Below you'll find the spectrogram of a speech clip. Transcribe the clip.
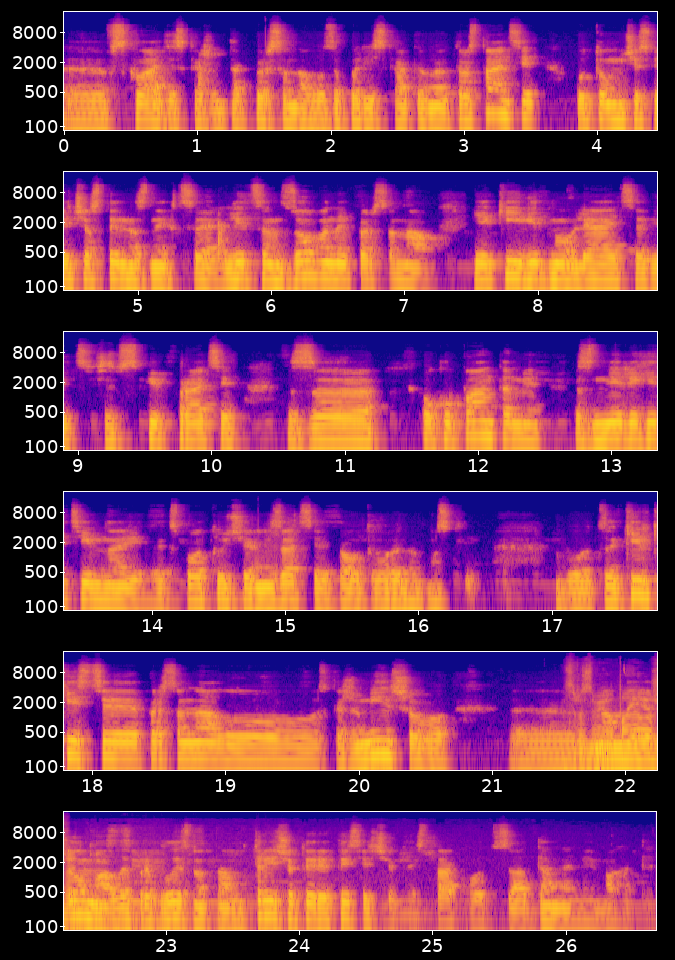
е, в складі, скажімо так, персоналу Запорізької атомної електростанції, у тому числі частина з них це ліцензований персонал, який відмовляється від співпраці з окупантами з нелегітимної експлуатуючої організації, яка утворена в Москві. От. Кількість е, персоналу, скажімо, іншого е, Зрозуміло. нам Олеже, невідомо, але приблизно там 3-4 тисячі десь так, от за даними МАГАТЕ.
